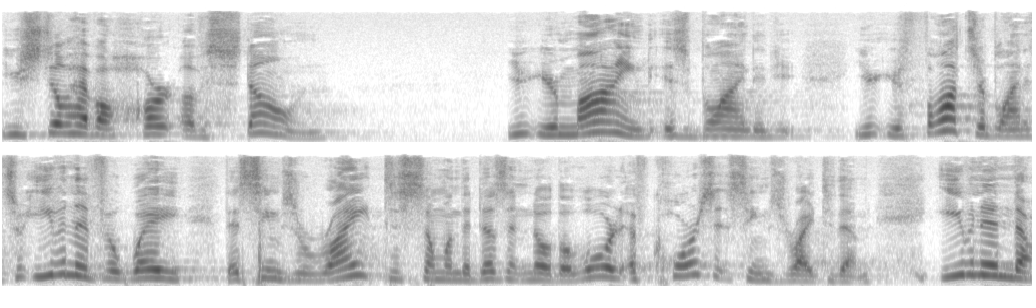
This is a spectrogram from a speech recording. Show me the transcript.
you still have a heart of stone. Your mind is blinded. Your, your, thoughts are blinded. So even if a way that seems right to someone that doesn't know the Lord, of course it seems right to them. Even in, the,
